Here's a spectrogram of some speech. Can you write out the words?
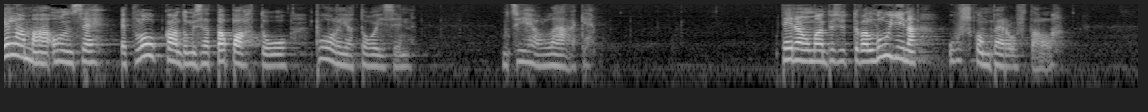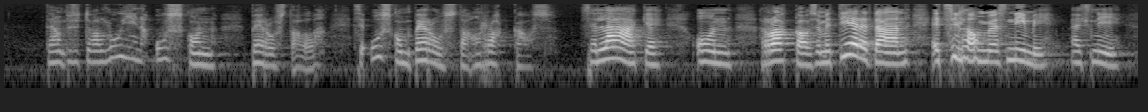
Elämää on se, että loukkaantumisia tapahtuu puoli ja toisin, mutta siihen on lääke. Teidän on vain pysyttävä lujina uskon perustalla. Teidän on pysyttävä lujina uskon perustalla. Se uskon perusta on rakkaus. Se lääke on rakkaus. Ja me tiedetään, että sillä on myös nimi, eikö niin?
